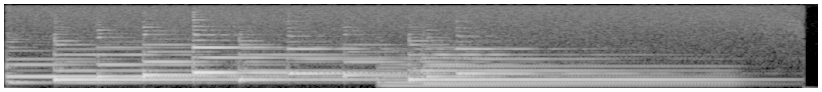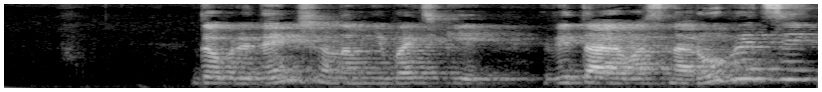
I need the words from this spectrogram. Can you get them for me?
Добрий день, шановні батьки! Вітаю вас на рубриці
